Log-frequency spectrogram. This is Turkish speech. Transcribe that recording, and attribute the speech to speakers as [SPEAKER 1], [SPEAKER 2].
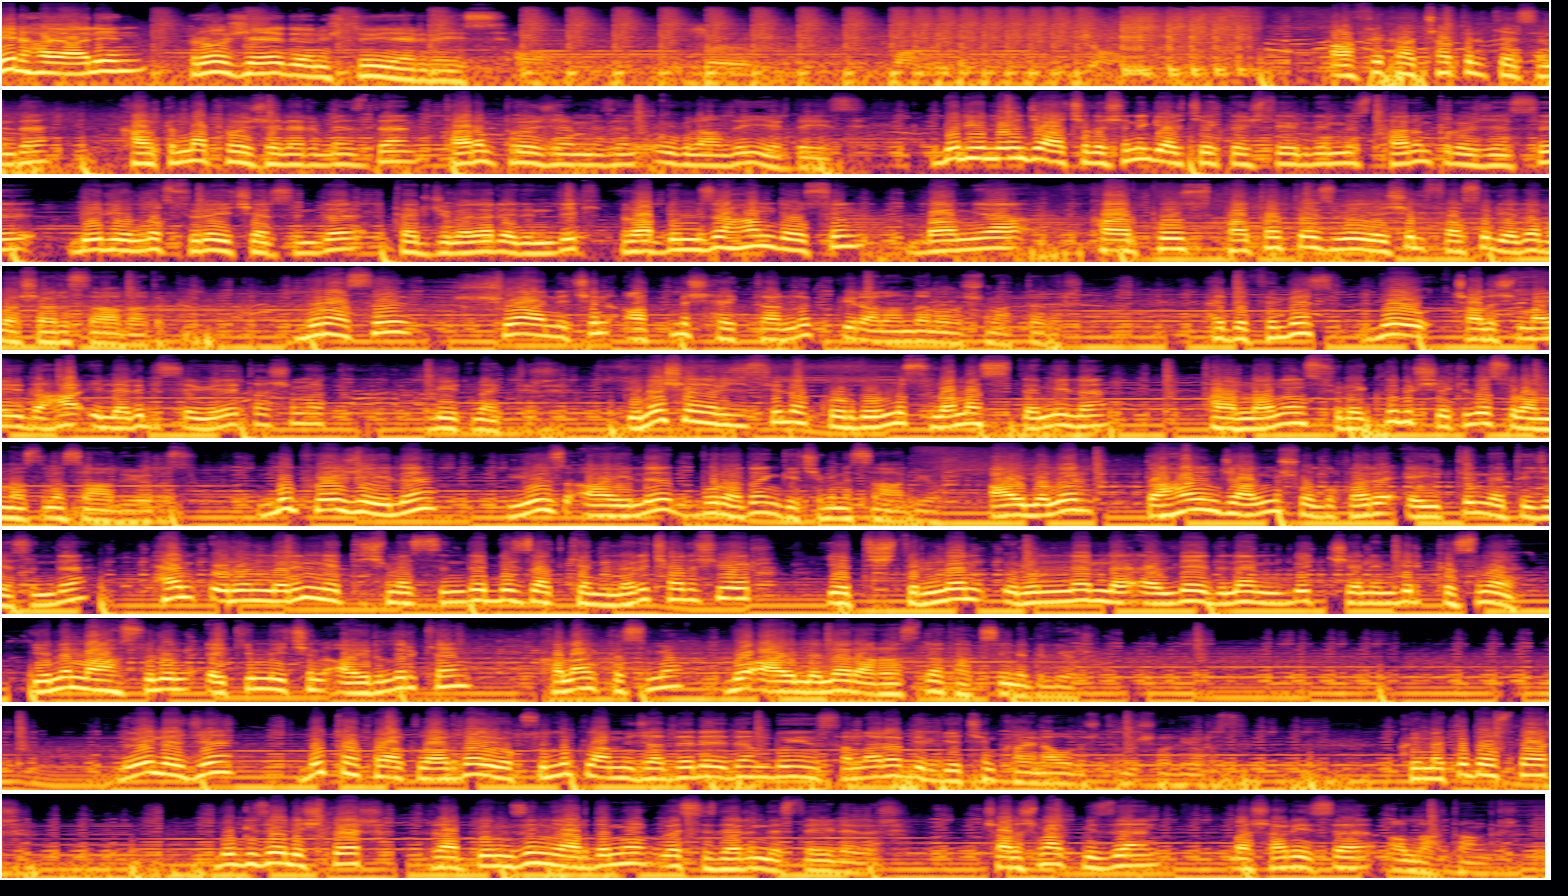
[SPEAKER 1] Bir hayalin projeye dönüştüğü yerdeyiz. Afrika Çat ülkesinde kalkınma projelerimizden tarım projemizin uygulandığı yerdeyiz. Bir yıl önce açılışını gerçekleştirdiğimiz tarım projesi bir yıllık süre içerisinde tecrübeler edindik. Rabbimize hamdolsun bamya, karpuz, patates ve yeşil fasulyede başarı sağladık. Burası şu an için 60 hektarlık bir alandan oluşmaktadır. Hedefimiz bu çalışmayı daha ileri bir seviyeye taşımak, büyütmektir. Güneş enerjisiyle kurduğumuz sulama sistemiyle tarlanın sürekli bir şekilde sulanmasını sağlıyoruz. Bu proje ile 100 aile buradan geçimini sağlıyor. Aileler daha önce almış oldukları eğitim neticesinde hem ürünlerin yetişmesinde bizzat kendileri çalışıyor, yetiştirilen ürünlerle elde edilen bütçenin bir kısmı yeni mahsulün ekimi için ayrılırken kalan kısmı bu aileler arasında taksim ediliyor. Böylece bu topraklarda yoksullukla mücadele eden bu insanlara bir geçim kaynağı oluşturmuş oluyoruz. Kıymetli dostlar, bu güzel işler Rabbimizin yardımı ve sizlerin desteğiyledir. Çalışmak bizden, başarı ise Allah'tandır.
